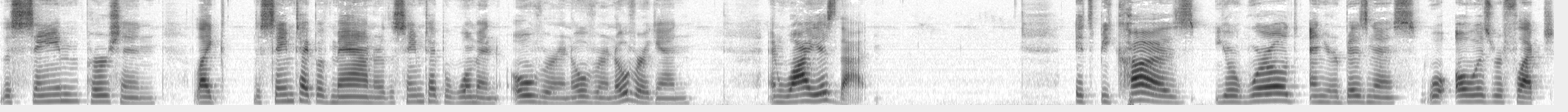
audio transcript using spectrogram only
the same person, like the same type of man or the same type of woman over and over and over again. And why is that? It's because your world and your business will always reflect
